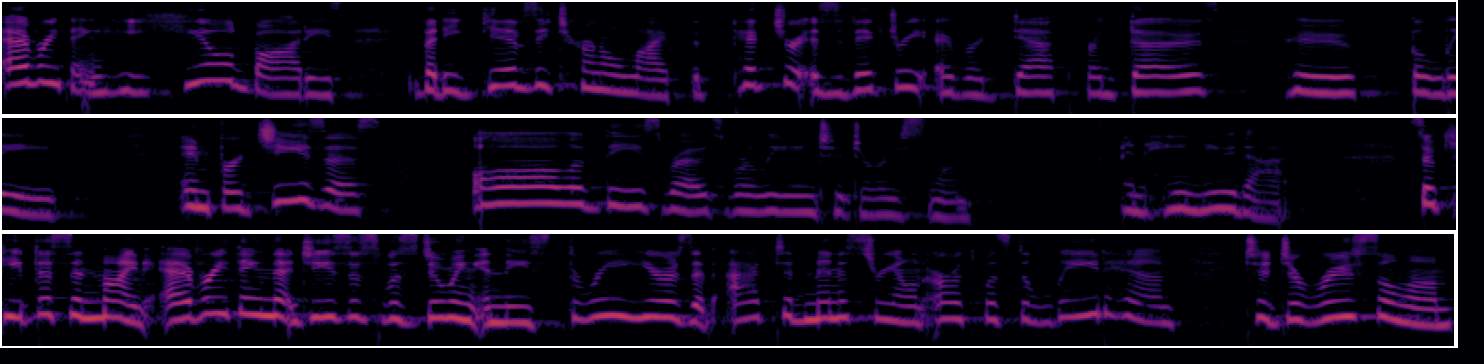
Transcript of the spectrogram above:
everything. He healed bodies, but he gives eternal life. The picture is victory over death for those who believe. And for Jesus, all of these roads were leading to Jerusalem. And he knew that. So keep this in mind. Everything that Jesus was doing in these three years of active ministry on earth was to lead him to Jerusalem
